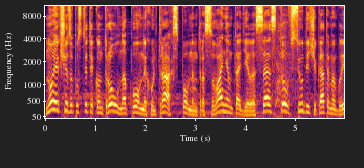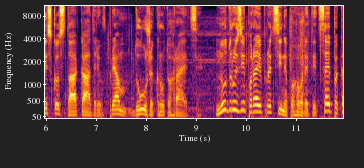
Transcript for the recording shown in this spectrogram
Ну а якщо запустити контрол на повних ультрах з повним трасуванням та DLSS, то всюди чекатиме близько 100 кадрів. Прям дуже круто грається. Ну, друзі, пора і про ціни поговорити. Цей ПК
